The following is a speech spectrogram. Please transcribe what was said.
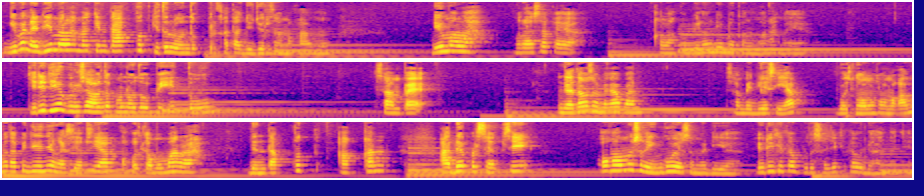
gimana dia malah makin takut gitu loh untuk berkata jujur sama kamu. Dia malah ngerasa kayak kalau aku bilang dia bakal marah nggak ya? Jadi dia berusaha untuk menutupi itu sampai nggak tahu sampai kapan. Sampai dia siap buat ngomong sama kamu tapi dia nggak siap-siap takut kamu marah. Dan takut akan ada persepsi oh kamu selingkuh ya sama dia? Jadi kita putus aja kita udahan aja.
